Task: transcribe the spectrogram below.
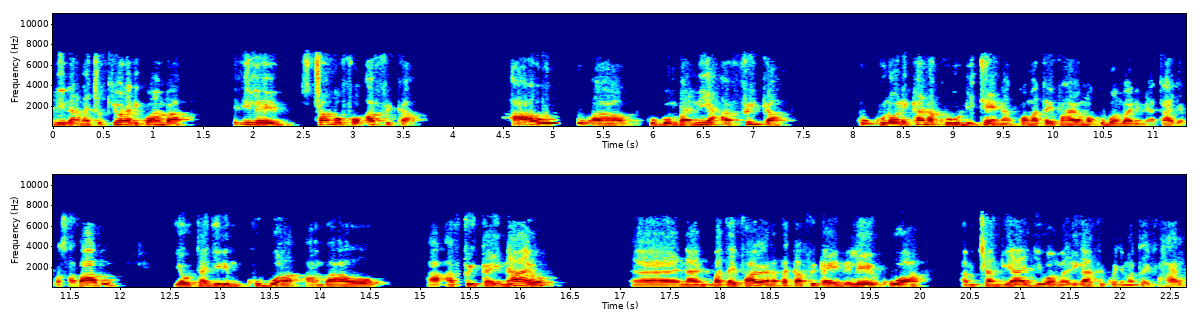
nini anachokiona ni kwamba ile struggle for Africa au uh, kugombania Afrika kunaonekana kurudi tena kwa mataifa hayo makubwa ambayo nimeyataja kwa sababu ya utajiri mkubwa ambao uh, Afrika inayo uh, na mataifa hayo yanataka Afrika iendelee kuwa mchangiaji wa malighafi kwenye mataifa hayo.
